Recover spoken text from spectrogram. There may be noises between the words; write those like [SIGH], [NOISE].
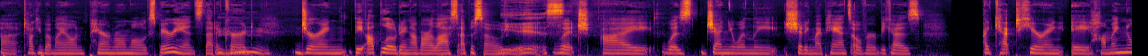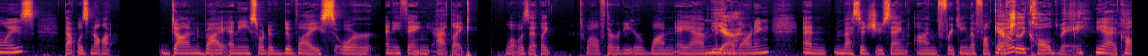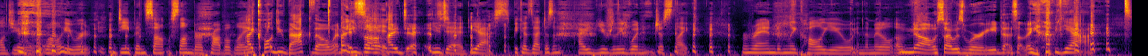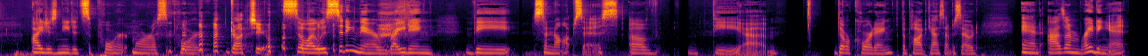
uh, talking about my own paranormal experience that occurred during the uploading of our last episode. Yes. Which I was genuinely shitting my pants over because I kept hearing a humming noise that was not done by any sort of device or anything at like what was it like 12:30 or 1 a.m. in the morning and messaged you saying I'm freaking the fuck out You out. actually called me. yeah, I called you while you were [LAUGHS] deep in slumber probably. I called you back though and Oh, I saw did. I did. You did, yes, because that doesn't. I usually wouldn't just like randomly call you in the middle of. No, so I was worried that something happened. Yeah, I just needed support, moral support. [LAUGHS] Got you. so I was sitting there writing the synopsis of the um, the recording, the podcast episode, and as I'm writing it,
